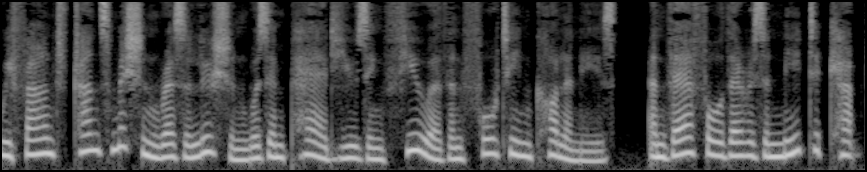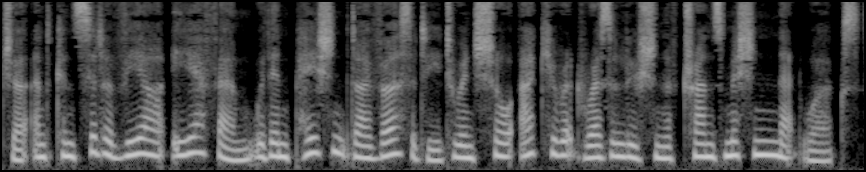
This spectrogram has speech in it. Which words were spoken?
we found transmission resolution was impaired using fewer than 14 colonies, and therefore there is a need to capture and consider VREFM within patient diversity to ensure accurate resolution of transmission networks.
